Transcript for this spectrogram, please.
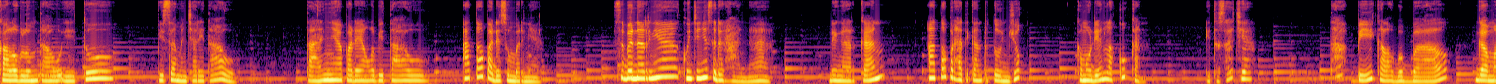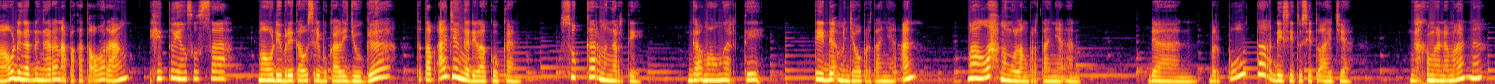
Kalau belum tahu itu, bisa mencari tahu. Tanya pada yang lebih tahu atau pada sumbernya. Sebenarnya kuncinya sederhana. Dengarkan atau perhatikan petunjuk, kemudian lakukan. Itu saja. Tapi kalau bebal, gak mau dengar-dengaran apa kata orang, itu yang susah. Mau diberitahu seribu kali juga, tetap aja nggak dilakukan. Sukar mengerti, nggak mau ngerti, tidak menjawab pertanyaan, malah mengulang pertanyaan, dan berputar di situ-situ aja, nggak ke mana-mana.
